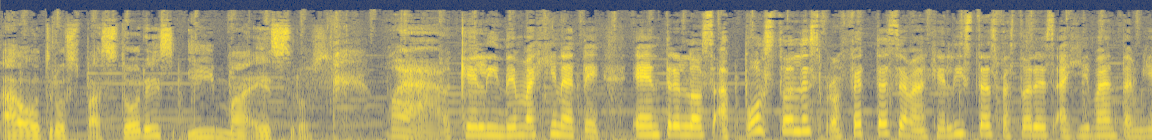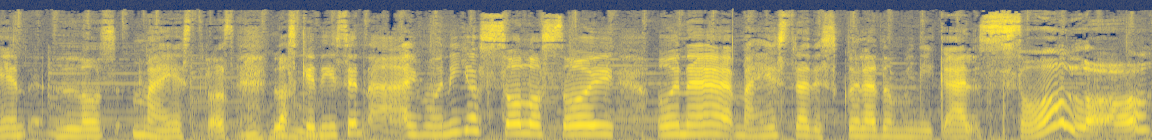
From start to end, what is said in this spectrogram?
a otros pastores y maestros. Wow, qué lindo. Imagínate, entre los apóstoles, profetas, evangelistas, pastores, allí van también los maestros, los que dicen, ay, Moni, yo solo soy una maestra de escuela dominical. ¿Solo?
